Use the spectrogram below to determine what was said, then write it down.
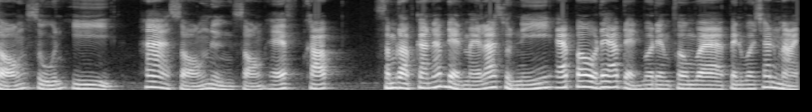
20e 5212f ครับ สำหรับการอัปเดตใหม่ล่าสุดนี้ Apple ได้อัปเดตโมเด็มเฟิร์มแวร์เป็นเวอร์ชันใหม่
